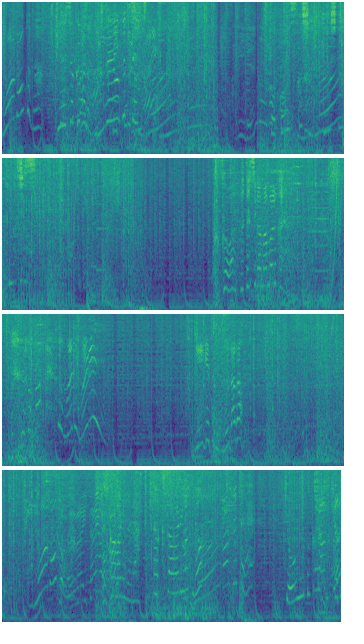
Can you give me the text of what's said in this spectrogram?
れはどうかな？給食部の特製おせちです。ここを少し補強しておきましょうここは私が守るから興味深い結果で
